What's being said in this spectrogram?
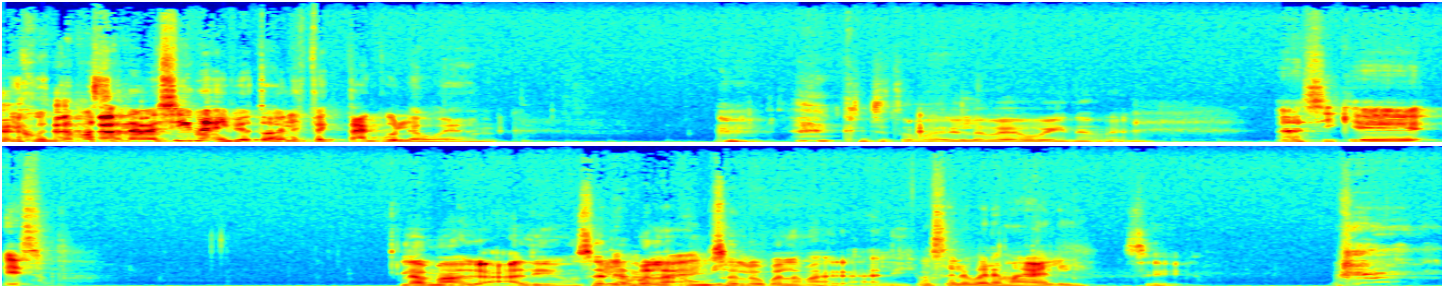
Y justo pasó la vecina y vio todo el espectáculo, weón. Concha tu madre, la wea buena, weón. Así que eso. La Magali, un saludo, para la, un Magali. saludo para la Magali. Un saludo para la Magali. Sí.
